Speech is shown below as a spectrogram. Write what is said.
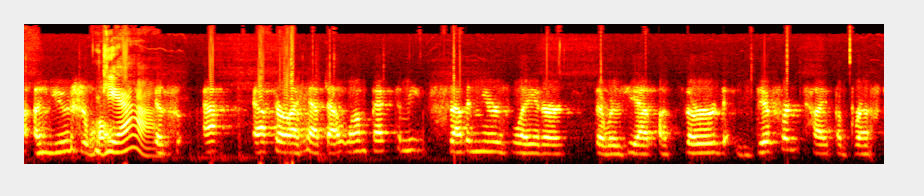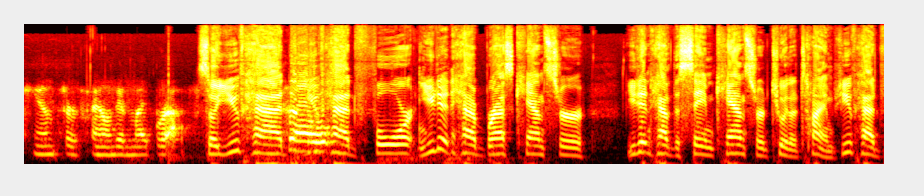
unusual Yeah. is a- after I had that lumpectomy, seven years later, there was yet a third different type of breast cancer found in my breast. So you've had So- you've had four. You didn't have breast cancer. You didn't have the same cancer two other times. You've had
